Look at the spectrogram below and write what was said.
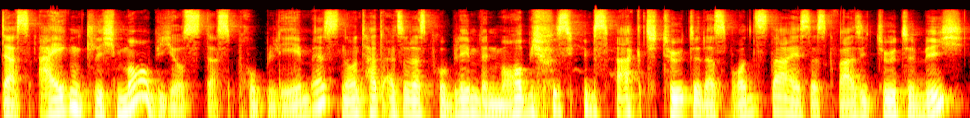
dass eigentlich Morbius das Problem ist ne, und hat also das Problem, wenn Morbius ihm sagt, töte das Monster, heißt das quasi, töte mich.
